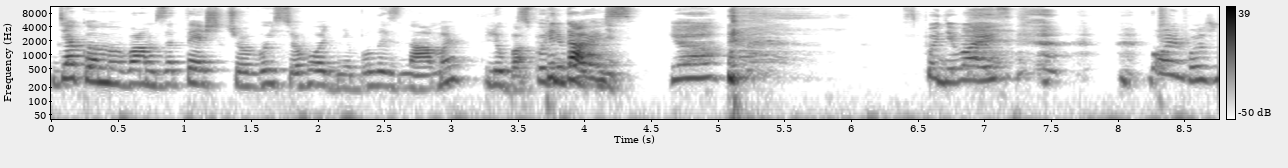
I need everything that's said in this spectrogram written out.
Дякуємо вам за те, що ви сьогодні були з нами. Люба. Сподіваюсь. Я... Сподіваюсь, Ой Боже.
